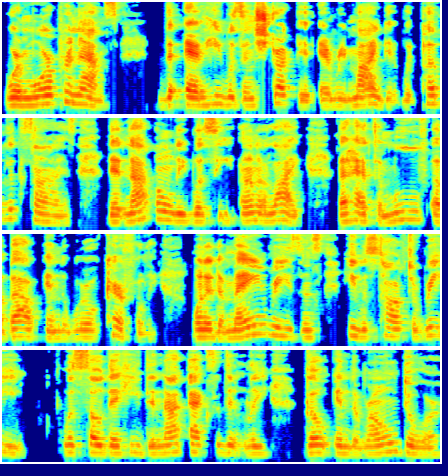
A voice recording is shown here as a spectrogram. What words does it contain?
were more pronounced, and he was instructed and reminded with public signs that not only was he unlike, but had to move about in the world carefully. One of the main reasons he was taught to read was so that he did not accidentally go in the wrong door,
